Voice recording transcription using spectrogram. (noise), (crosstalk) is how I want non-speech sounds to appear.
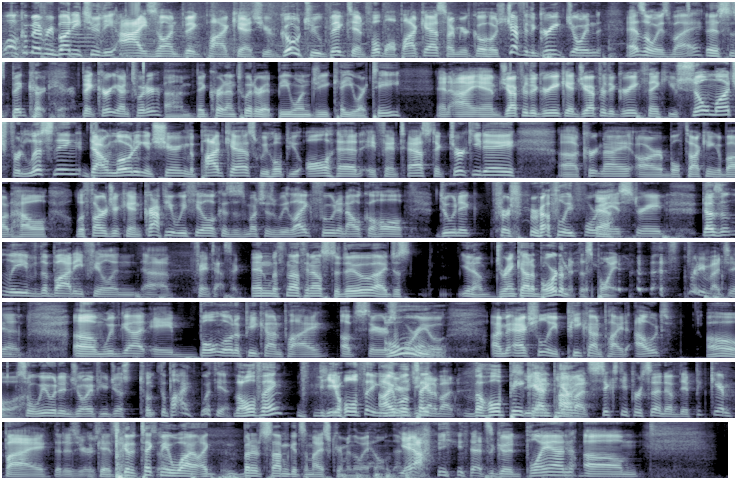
Welcome, everybody, to the Eyes on Big podcast, your go to Big Ten football podcast. I'm your co host, Jeffrey the Greek, joined, as always, by This is Big Kurt here. Big Kurt you on Twitter. I'm Big Kurt on Twitter at B1GKURT. And I am Jeffrey the Greek at Jeffrey the Greek. Thank you so much for listening, downloading, and sharing the podcast. We hope you all had a fantastic Turkey Day. Uh, Kurt and I are both talking about how lethargic and crappy we feel because, as much as we like food and alcohol, doing it for (laughs) roughly four Yeah. days straight doesn't leave the body feeling uh, fantastic. And with nothing else to do, I just, you know, drink out of boredom at this point. (laughs) That's pretty much it. Um, we've got a boatload of pecan pie upstairs for you. I'm actually pecan pied out. Oh, So we would enjoy if you just took the pie with you. the whole thing? (laughs) The whole thing. Is I yours. will You take got about the whole you pecan got, you pie. got about sixty percent of the pecan pie that is yours. okay, it's going to take me a while. I better stop and get some ice cream on the way home then. Yeah, (laughs) that's a good plan. Um,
